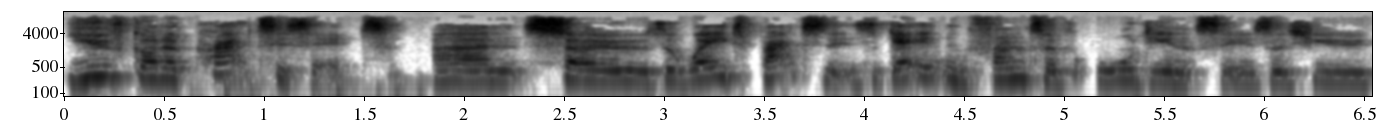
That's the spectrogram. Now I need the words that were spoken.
you've got to practice it. And so the way to practice it is get it in front of audiences as you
